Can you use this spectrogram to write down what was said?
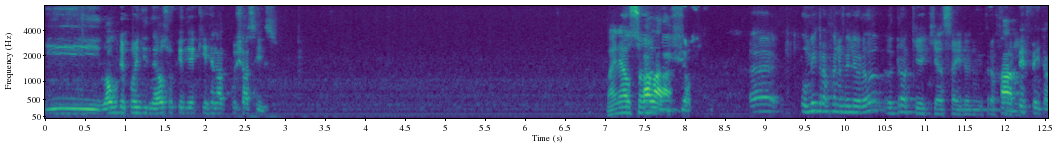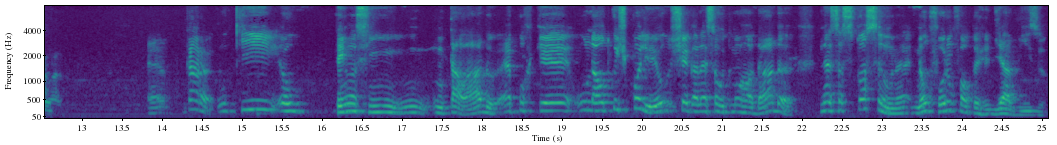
E logo depois de Nelson, eu queria que Renato puxasse isso. Vai, Nelson. Fala, Nelson. É, o microfone melhorou? Eu troquei aqui a saída do microfone. Ah, perfeito agora. É, cara, o que eu tenho assim entalado é porque o Náutico escolheu chegar nessa última rodada nessa situação, né? Não foram faltas de aviso.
